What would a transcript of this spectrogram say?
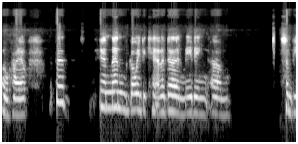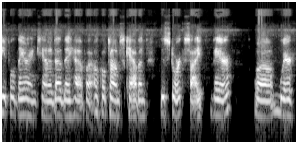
Ohio. That and then going to Canada and meeting um, some people there in Canada. They have uh, Uncle Tom's Cabin historic site there, uh, where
